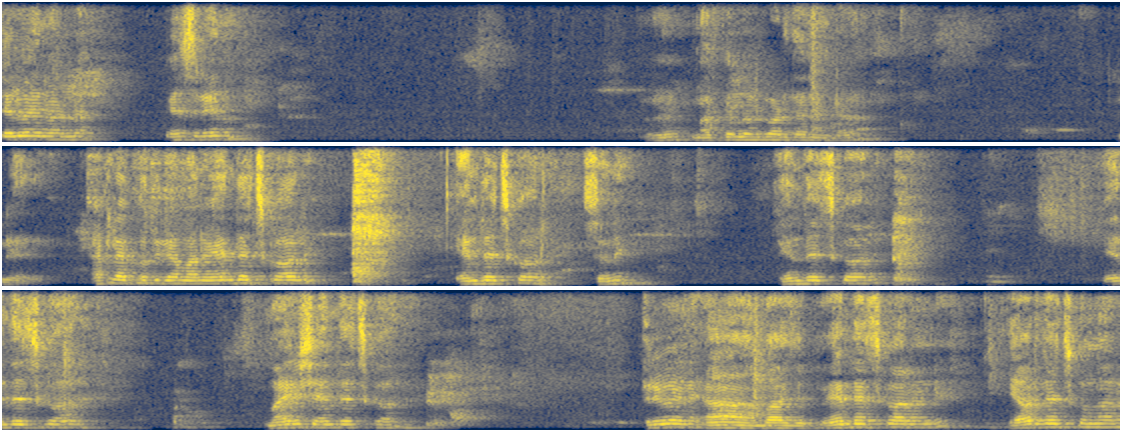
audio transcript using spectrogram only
తెలివైన వాళ్ళ? ఏ నేను మా పిల్లలు కొడతారంటారా లేదు. అట్లా కొద్దిగా మనం ఏం తెచ్చుకోవాలి? ఏం తెచ్చుకోవాలి? సుని? ఏం తెచ్చుకోవాలి? ఏం తెచ్చుకోవాలి? మహేష్ ఏం తెచ్చుకోవాలి? త్రివేణి బాగా చెప్పు. ఏం తెచ్చుకోవాలండి? ఎవరు తెచ్చుకున్నారు?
